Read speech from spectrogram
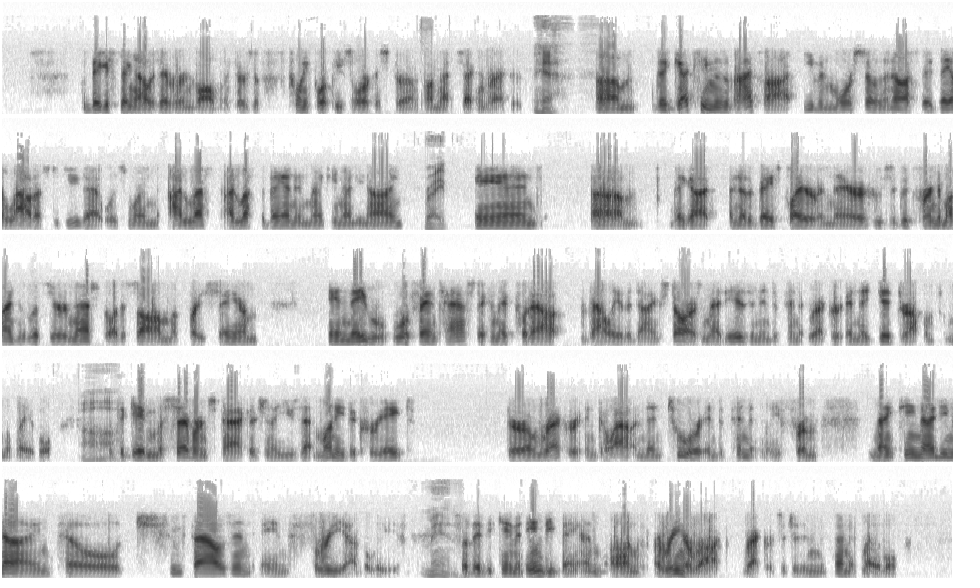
the biggest thing I was ever involved with. There was a 24 piece orchestra on that second record. Yeah. Um, the gutsy move, I thought, even more so than us, they, they allowed us to do that. Was when I left. I left the band in 1999, Right. And um, they got another bass player in there who's a good friend of mine who lives here in Nashville. I just saw him, my buddy Sam, and they were, were fantastic. And they put out Valley of the Dying Stars, and that is an independent record. And they did drop them from the label, Oh, but they gave them a severance package, and they used that money to create their own record and go out and then tour independently from 1999 till 2003, I believe. Man. So they became an indie band on Arena Rock Records, which is an independent label,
